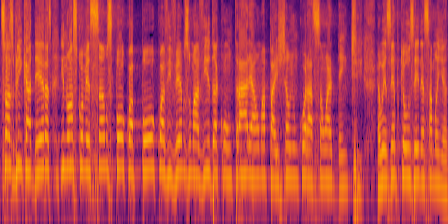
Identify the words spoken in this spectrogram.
são as brincadeiras, e nós começamos pouco a pouco a vivermos uma vida contrária a uma paixão e um coração ardente. É o exemplo que eu usei nessa manhã.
